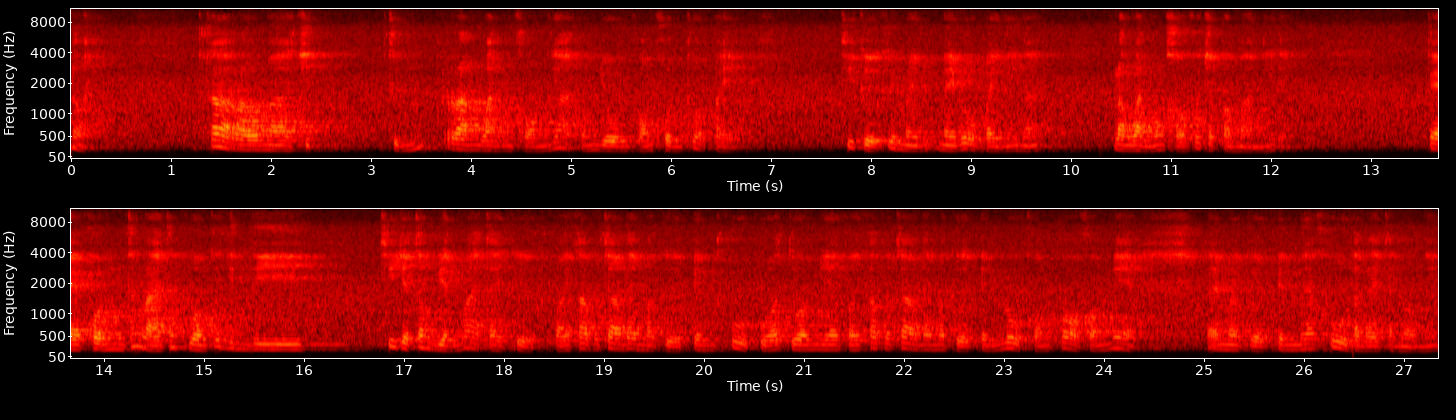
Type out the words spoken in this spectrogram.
หน่อย ถ้าเรามาคิดถึงรางวัลของญาติของโยมของคนทั่วไป ที่เกิดขึ้นในในโลกใบนี้นะ รางวัลของเขาก็จะประมาณนี้เลยแต่คนทั้งหลายทั้งปวงก็ยินดี ที่จะต้องเวียนว่ายตายเกิด ขอให้ข้าพเจ้าได้มาเกิดเป็นคู่ผัวตัวเมีย ขอให้ข้าพเจ้าได้มาเกิดเป็นลูกของพ่อของแม่ ได้มาเกิดเป็นเนื้อคู่อะไรทำนองนี้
